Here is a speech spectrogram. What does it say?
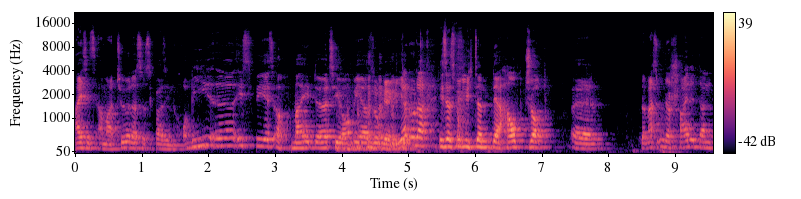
Heißt jetzt Amateur, dass es quasi ein Hobby äh, ist, wie jetzt auch My Dirty Hobby ja suggeriert, oder ist das wirklich dann der Hauptjob? Äh, oder was unterscheidet dann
